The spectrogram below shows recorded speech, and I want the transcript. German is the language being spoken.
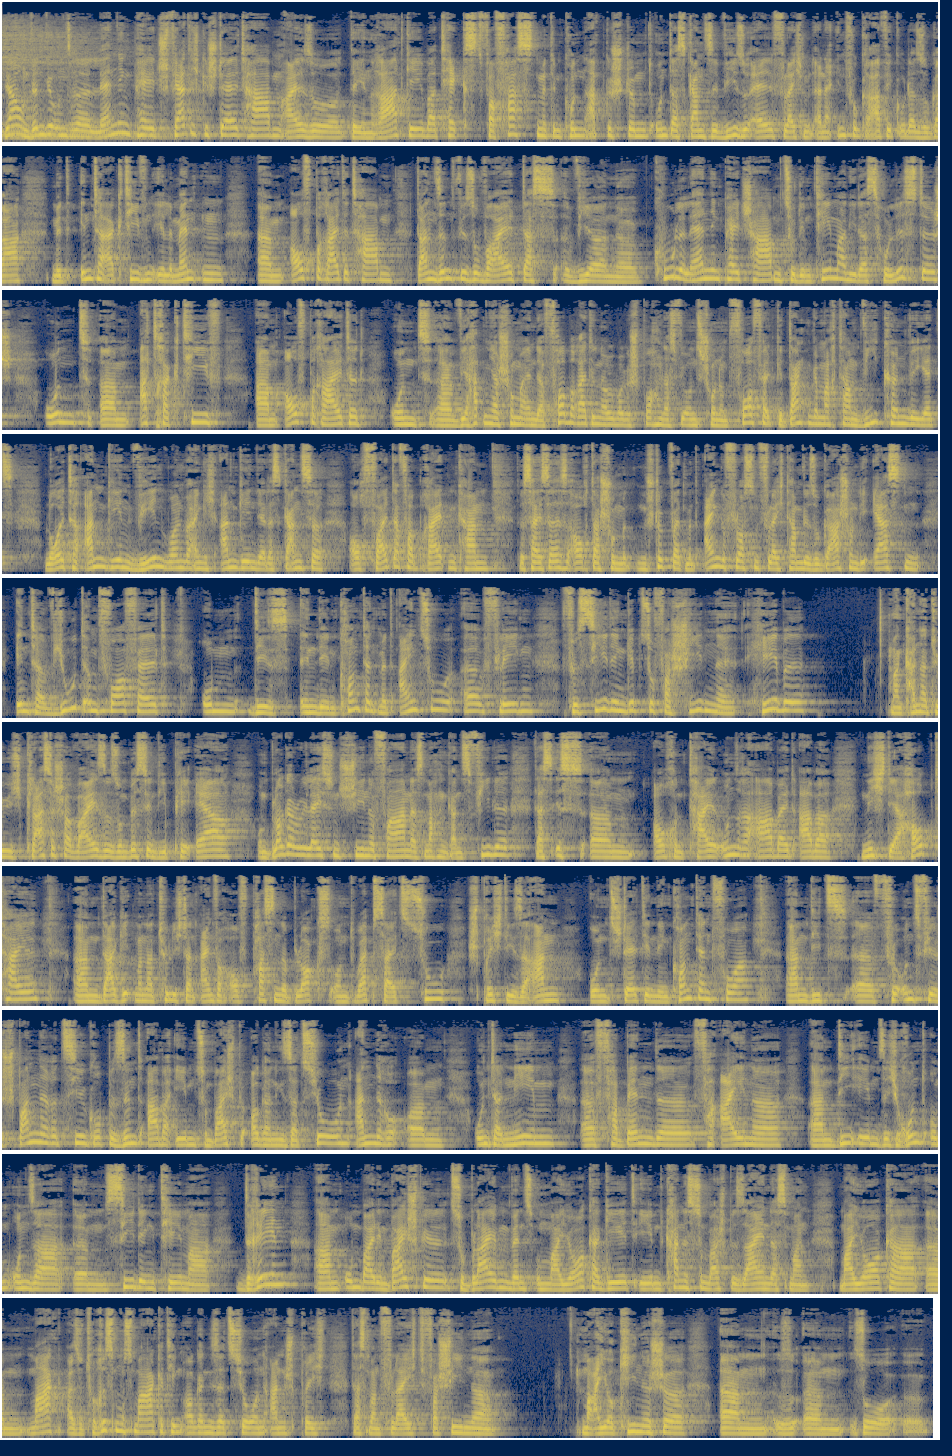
Ja, und wenn wir unsere Landingpage fertiggestellt haben, also den Ratgebertext verfasst, mit dem Kunden abgestimmt und das Ganze visuell vielleicht mit einer Infografik oder sogar mit interaktiven Elementen ähm, aufbereitet haben, dann sind wir so weit, dass wir eine coole Landingpage haben zu dem Thema, die das holistisch und ähm, attraktiv ähm, aufbereitet. Und äh, wir hatten ja schon mal in der Vorbereitung darüber gesprochen, dass wir uns schon im Vorfeld Gedanken gemacht haben, wie können wir jetzt Leute angehen, wen wollen wir eigentlich angehen, der das Ganze auch weiter verbreiten kann. Das heißt, das ist auch da schon mit, ein Stück weit mit eingeflossen. Vielleicht haben wir sogar schon die ersten interviewt im Vorfeld, um dies in den Content mit einzupflegen. Für Seeding gibt es so verschiedene Hebel, man kann natürlich klassischerweise so ein bisschen die PR- und Blogger-Relations-Schiene fahren. Das machen ganz viele. Das ist ähm, auch ein Teil unserer Arbeit, aber nicht der Hauptteil. Ähm, da geht man natürlich dann einfach auf passende Blogs und Websites zu, spricht diese an und stellt denen den Content vor. Ähm, die äh, für uns viel spannendere Zielgruppe sind aber eben zum Beispiel Organisationen, andere ähm, Unternehmen, äh, Verbände, Vereine, ähm, die eben sich rund um unser ähm, Seeding-Thema drehen. Ähm, um bei dem Beispiel zu bleiben, wenn es um Mallorca geht, eben kann es zum Beispiel sein, dass man Mallorca, ähm, Mark also Tourismus-Marketing-Organisationen anspricht, dass man vielleicht verschiedene mallorquinische ähm, so, ähm, so äh,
